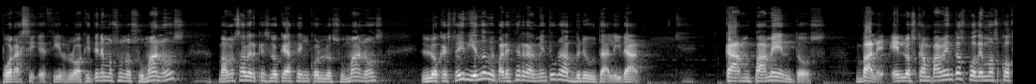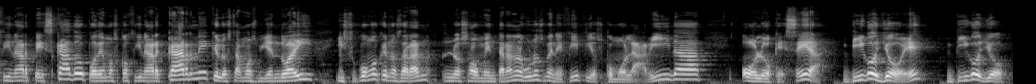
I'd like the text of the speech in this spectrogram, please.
Por así decirlo. Aquí tenemos unos humanos. Vamos a ver qué es lo que hacen con los humanos. Lo que estoy viendo me parece realmente una brutalidad. Campamentos. Vale, en los campamentos podemos cocinar pescado, podemos cocinar carne, que lo estamos viendo ahí, y supongo que nos darán, nos aumentarán algunos beneficios, como la vida o lo que sea. Digo yo, ¿eh? Digo yo.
